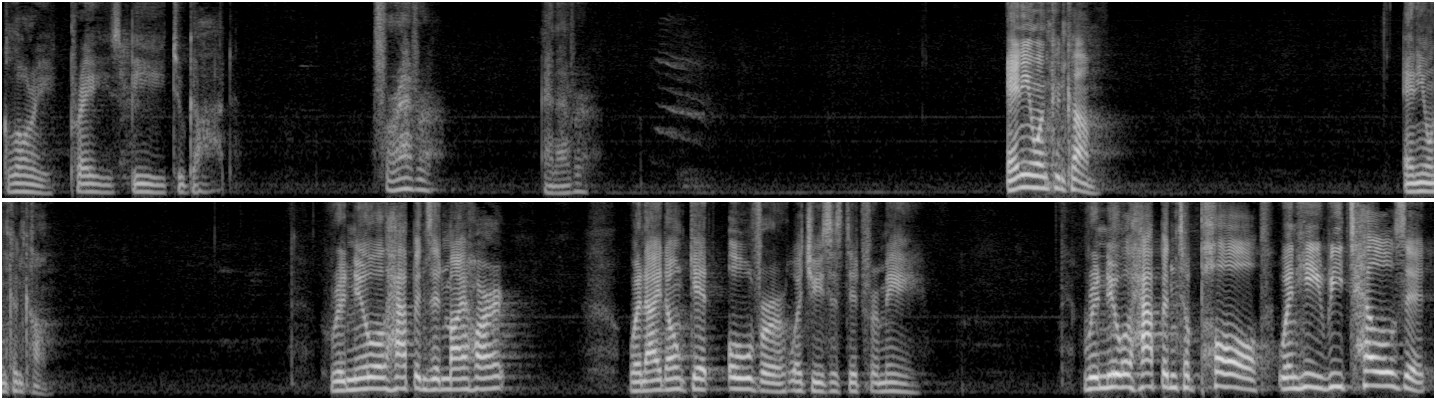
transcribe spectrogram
glory, praise be to God forever and ever. Anyone can come. Anyone can come. Renewal happens in my heart when I don't get over what Jesus did for me. Renewal happened to Paul when he retells it,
